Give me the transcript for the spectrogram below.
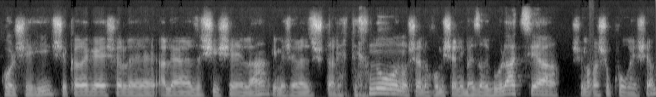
כלשהי, שכרגע יש עליה, עליה איזושהי שאלה, אם יש עליה איזשהו תהליך תכנון, או שאנחנו משנים באיזה רגולציה, שמשהו קורה שם.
